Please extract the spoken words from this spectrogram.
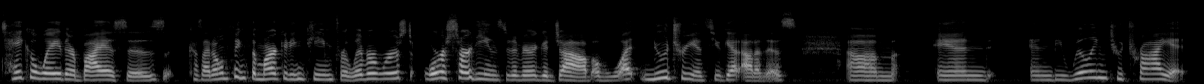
take away their biases because I don't think the marketing team for liverwurst or sardines did a very good job of what nutrients you get out of this um, and and be willing to try it.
